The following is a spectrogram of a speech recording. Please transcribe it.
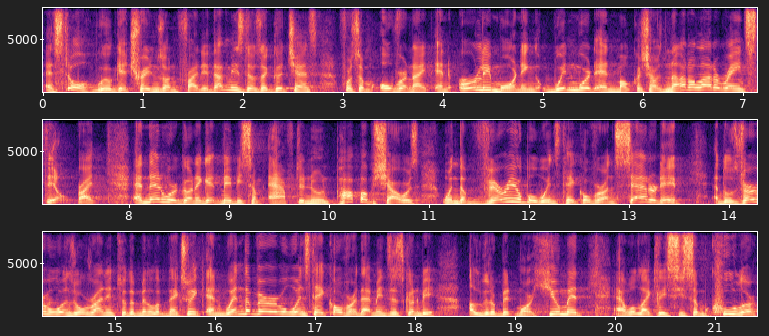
and still we'll get trade on Friday. That means there's a good chance for some overnight and early morning windward and multiple showers. Not a lot of rain still, right? And then we're going to get maybe some afternoon pop-up showers when the variable winds take over on Saturday, and those variable winds will run into the middle of next week. And when the variable winds take over, that means it's going to be a little bit more humid, and we'll likely see some cooler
